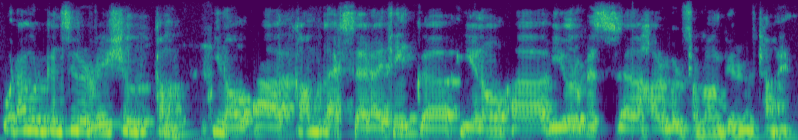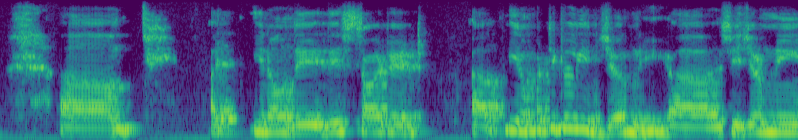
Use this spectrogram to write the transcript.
what I would consider racial, com- you know, uh, complex that I think uh, you know uh, Europe has harbored for a long period of time. Um, I, you know, they they started. You know, particularly in Germany. See, Germany,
